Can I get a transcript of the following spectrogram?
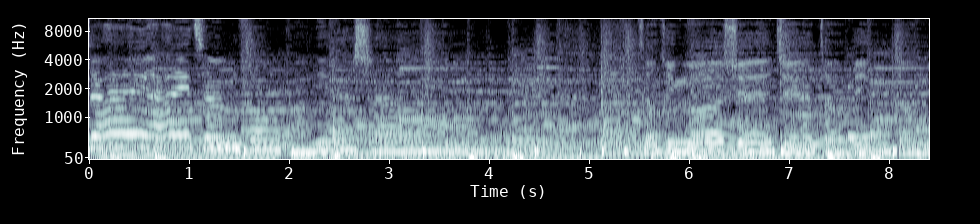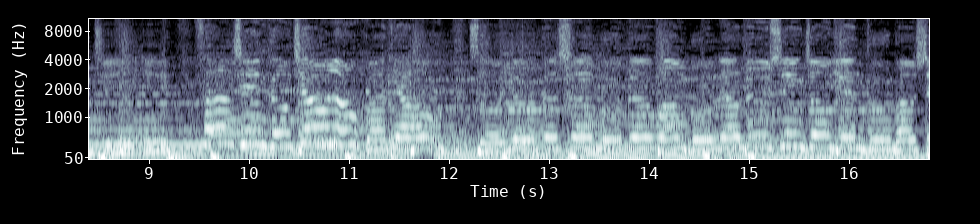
带，爱曾疯狂年少。走进落雪街头，冰冻记忆，放晴后就融化掉，所有的舍不得，忘不了，旅行中沿途咆哮。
